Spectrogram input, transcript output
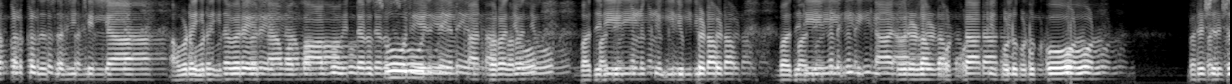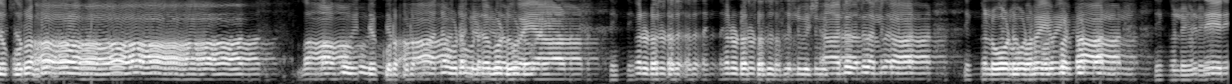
തങ്ങൾക്കത് സഹിച്ചില്ല. അവിടെ ഇരുന്നവരെല്ലാം അള്ളാഹുവിന്റെ റസൂൽ എഴുന്നേൽക്കാൻ പറഞ്ഞു. ബദരീങ്ങൾക്ക് ഇരിപ്പിടം ബദരീകൾ ഇരിക്കാൻ ഒരിടം ഉണ്ടാക്കി കൊടുക്കുമ്പോൾ പരിശുദ്ധ ഖുർആൻ അള്ളാഹുവിന്റെ ഖുർആാനോട് ഇടപെടുകയാണ്. നിങ്ങളുടെ നിങ്ങളുടെ സദസ്സിൽ വിശാലത നൽകാൻ നിങ്ങളോട് പറയപ്പെട്ടാൽ നിങ്ങൾ എഴുന്നേറ്റ്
